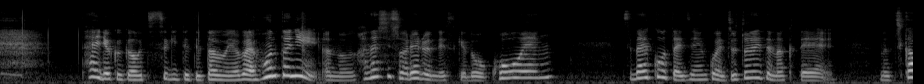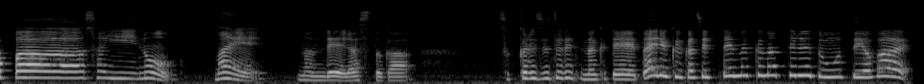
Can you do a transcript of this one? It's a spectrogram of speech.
体力が落ちすぎてて多分やばい。本当にあの話それるんですけど公演世代交代全公演ずっと出てなくてチカッパ祭の前なんでラストが。そっからずっと出てなくて体力が絶対なくなってると思ってやばい。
